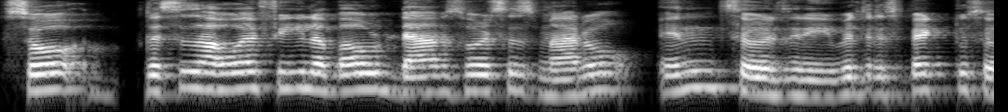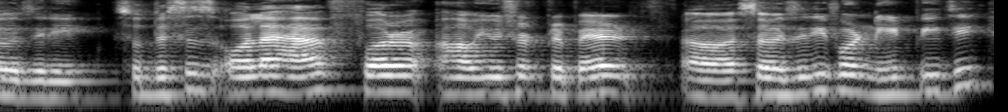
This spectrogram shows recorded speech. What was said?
So this is how I feel about DAMS versus Marrow in surgery with respect to surgery. So this is all I have for how you should prepare uh, surgery for NEET PG.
